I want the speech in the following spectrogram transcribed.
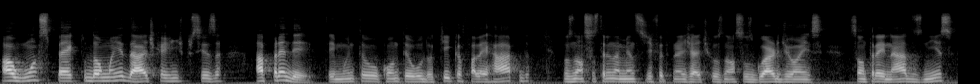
a algum aspecto da humanidade que a gente precisa aprender. Tem muito conteúdo aqui que eu falei rápido, nos nossos treinamentos de fitoenergético, os nossos guardiões são treinados nisso,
